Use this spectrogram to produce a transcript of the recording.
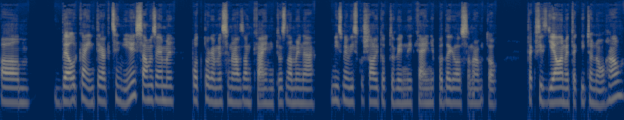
um, veľká interakcia nie je. Samozrejme, podporujeme sa navzájom krajiny, to znamená, my sme vyskúšali toto v jednej krajine, podarilo sa nám to, tak si zdieľame takýto know-how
